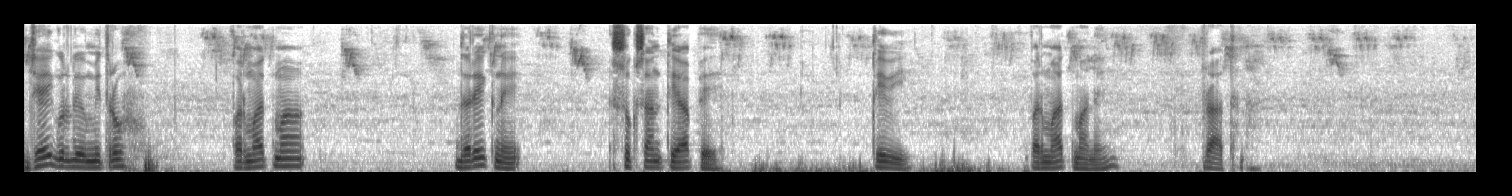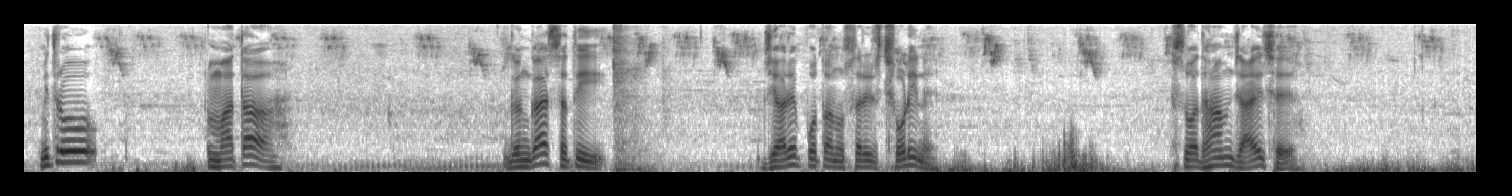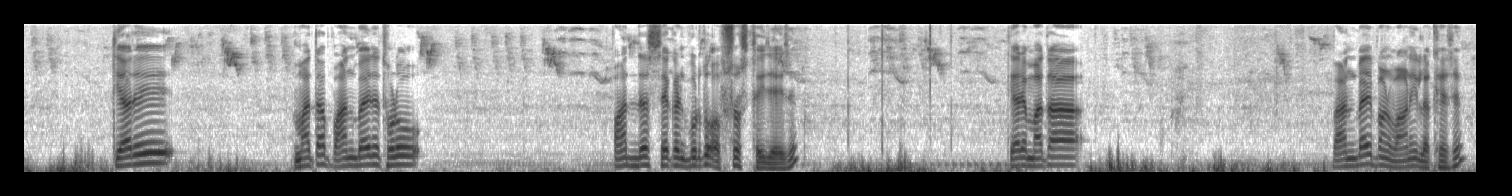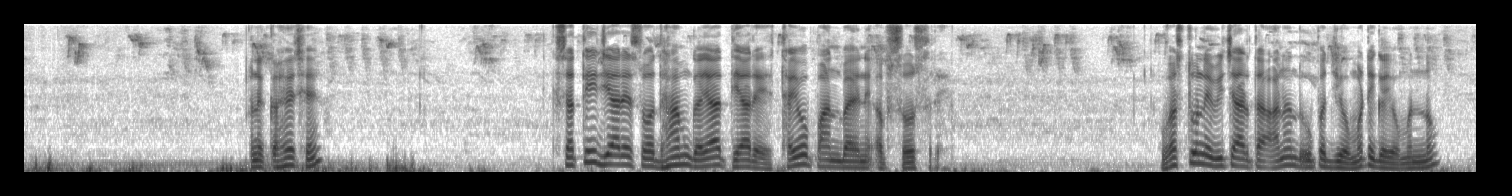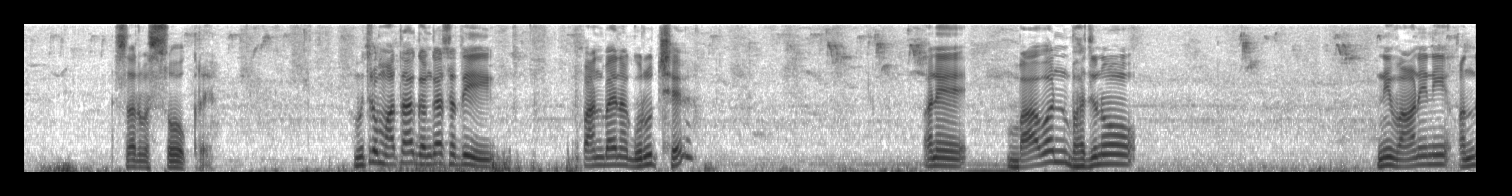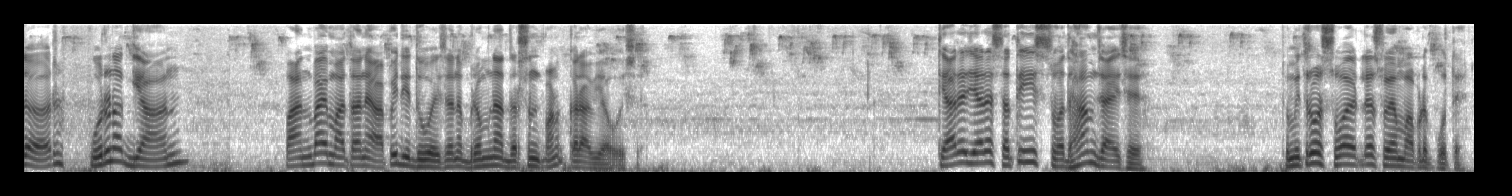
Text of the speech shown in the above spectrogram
જય ગુરુદેવ મિત્રો. પરમાત્મા દરેકને સુખ શાંતિ આપે તેવી પરમાત્માને પ્રાર્થના. મિત્રો, માતા ગંગા સતી જ્યારે પોતાનું શરીર છોડીને સ્વધામ જાય છે ત્યારે માતા પાનબાઈને થોડો પાંચ દસ સેકન્ડ પૂરતો અફસોસ થઈ જાય છે. ત્યારે માતા પાનબાઈ પણ વાણી લખે છે અને કહે છે, સતી જ્યારે સ્વધામ ગયા ત્યારે થયો પાનબાઈને અફસોસ રે. વસ્તુને વિચારતા આનંદ ઉપજ્યો, મટી ગયો મનનો. સર્વ શોક મિત્રો, માતા ગંગા સતી પાનબાઈના ગુરુ જ છે. અને બાવન ભજનો ની વાણીની અંદર પૂર્ણ જ્ઞાન પાનબાઈ માતાને આપી દીધું હોય છે અને બ્રહ્મના દર્શન પણ કરાવ્યા હોય છે. ત્યારે જ્યારે સતી સ્વધામ જાય છે, તો મિત્રો, સ્વ એટલે સ્વયં આપણે પોતે.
